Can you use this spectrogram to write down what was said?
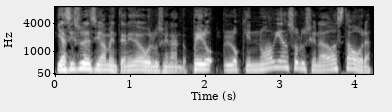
y así sucesivamente han ido evolucionando. Pero lo que no habían solucionado hasta ahora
